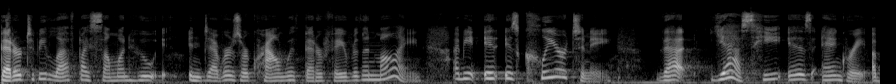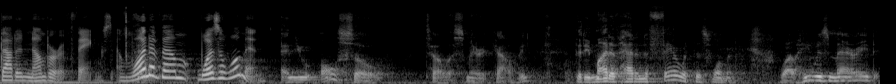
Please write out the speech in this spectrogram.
Better to be left by someone who endeavors are crowned with better favor than mine. I mean, it is clear to me that yes, he is angry about a number of things, and one of them was a woman. And you also tell us, Mary Calvi, that he might have had an affair with this woman while he was married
